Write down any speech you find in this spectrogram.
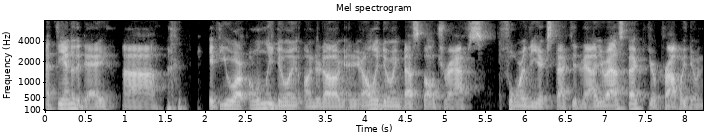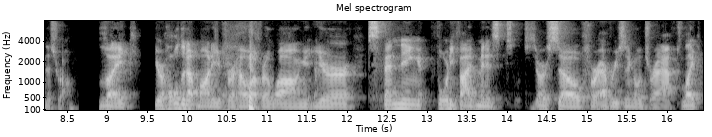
at the end of the day, uh, if you are only doing underdog and you're only doing best ball drafts for the expected value aspect, you're probably doing this wrong. Like, you're holding up money for however long you're spending 45 minutes or so for every single draft like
